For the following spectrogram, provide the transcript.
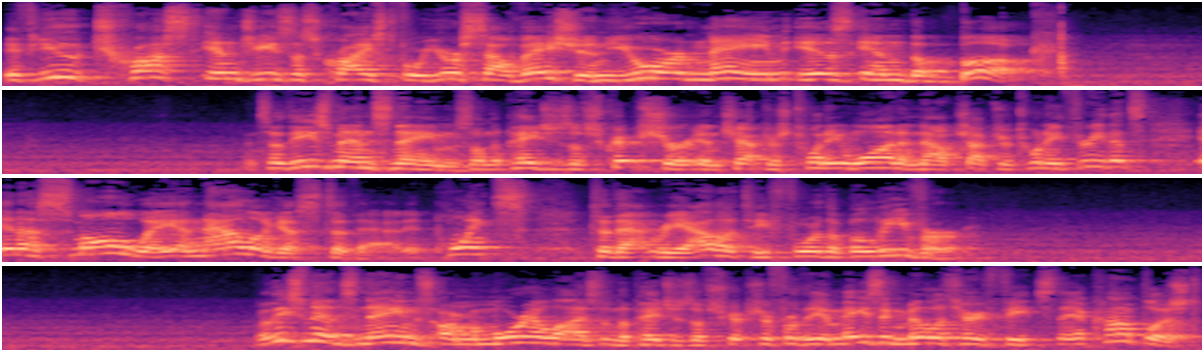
If you trust in Jesus Christ for your salvation, your name is in the book. And so these men's names on the pages of Scripture in chapters 21 and now chapter 23, that's in a small way analogous to that. It points to that reality for the believer. Well, these men's names are memorialized on the pages of Scripture for the amazing military feats they accomplished.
